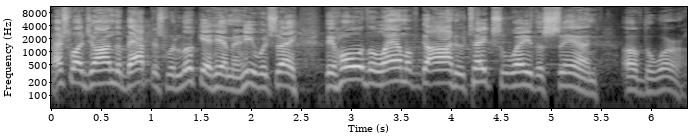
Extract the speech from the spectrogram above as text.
That's why John the Baptist would look at him and he would say, Behold the Lamb of God who takes away the sin of the world.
